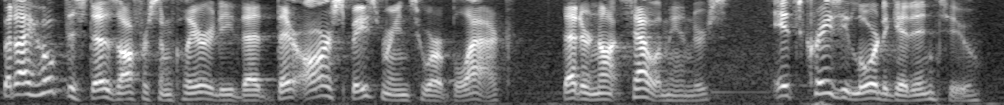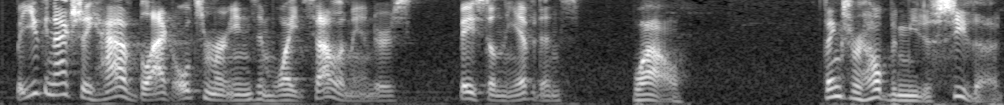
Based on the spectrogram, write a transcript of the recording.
But I hope this does offer some clarity that there are Space Marines who are black, that are not salamanders. It's crazy lore to get into, but you can actually have black Ultramarines and white salamanders, based on the evidence. Wow. Thanks for helping me to see that.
